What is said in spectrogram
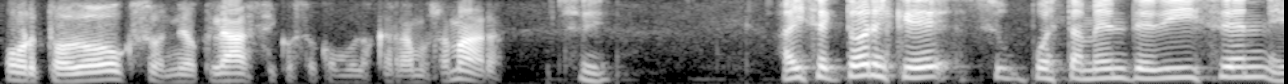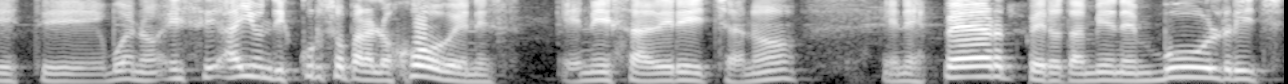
ortodoxos, neoclásicos o como los querramos llamar. Sí. Hay sectores que supuestamente dicen, este, bueno, ese, hay un discurso para los jóvenes en esa derecha, ¿no? En Spert, pero también en Bullrich.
